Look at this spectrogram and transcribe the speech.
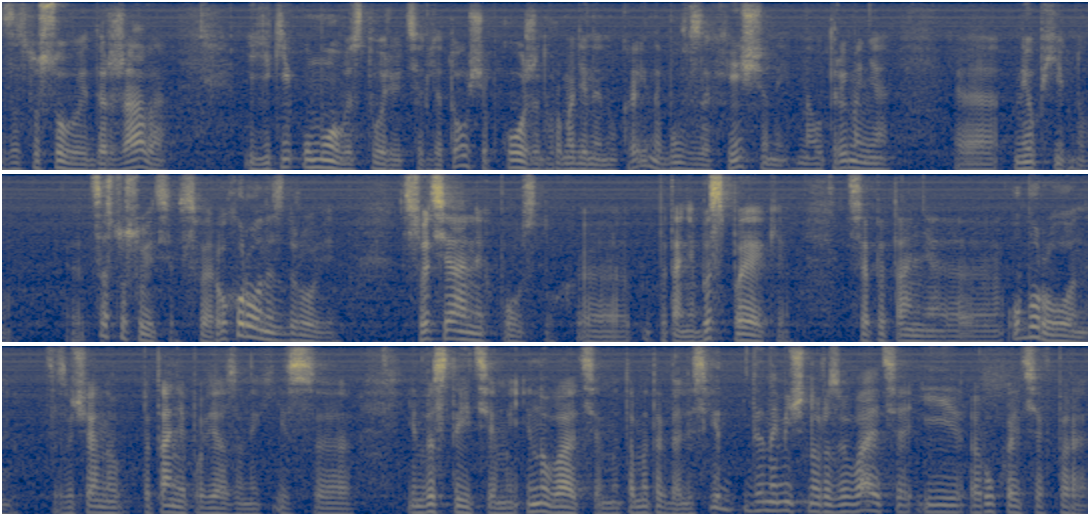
застосовує держава і які умови створюються для того, щоб кожен громадянин України був захищений на отримання е, необхідного. Це стосується сфери охорони здоров'я, соціальних послуг, е, питання безпеки, це питання е, оборони, це звичайно питання пов'язаних із інвестиціями, інноваціями там і так далі. Світ динамічно розвивається і рухається вперед.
